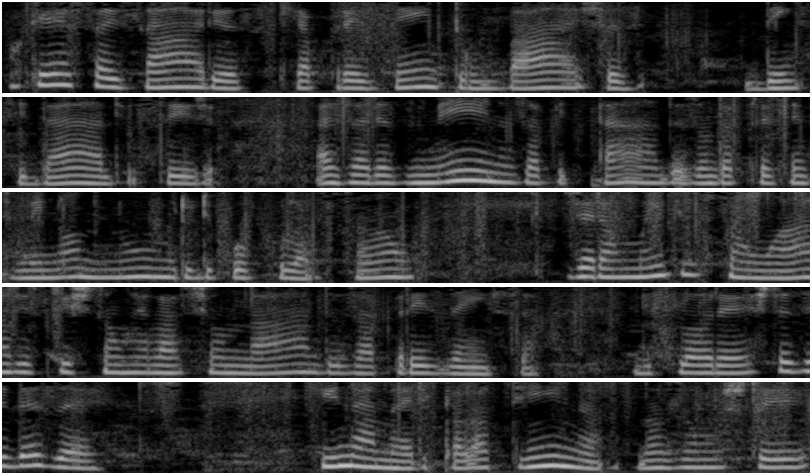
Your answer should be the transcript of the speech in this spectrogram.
Porque essas áreas que apresentam baixas densidade, ou seja, as áreas menos habitadas, onde apresenta o menor número de população, geralmente são áreas que estão relacionadas à presença de florestas e desertos. E na América Latina, nós vamos ter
